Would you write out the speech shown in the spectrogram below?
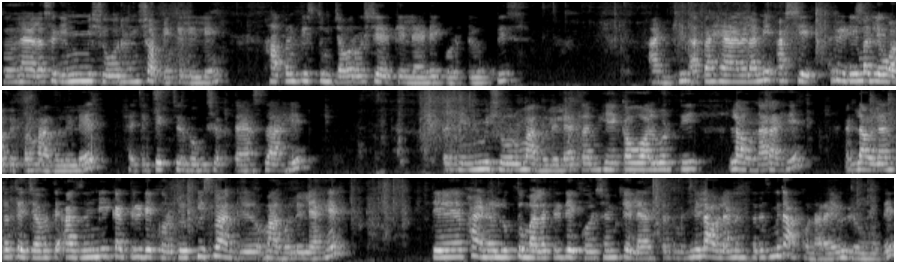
सो ह्याला सगळी मी मिशोवरून शॉपिंग केलेली आहे. हा पण पीस तुमच्याबरोबर शेअर केला आहे डेकोरेटिव्ह पीस आणखीन आता ह्या वेळेला मी असे थ्री डीमधले वॉलपेपर मागवलेले आहेत. ह्याचे टेक्चर बघू शकताय असं आहे. तर हे मी मिशोवरून मागवलेले आहे. आता मी हे एका वॉलवरती लावणार आहे. आणि लावल्यानंतर त्याच्यावरती अजून मी काहीतरी डेकोरेटिव्ह पीस माग मागवलेले आहेत. ते फायनल लुक तुम्हाला ते डेकोरेशन केल्यानंतर म्हणजे हे लावल्यानंतरच मी दाखवणार आहे व्हिडिओमध्ये.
